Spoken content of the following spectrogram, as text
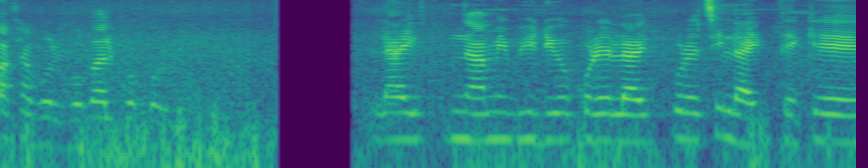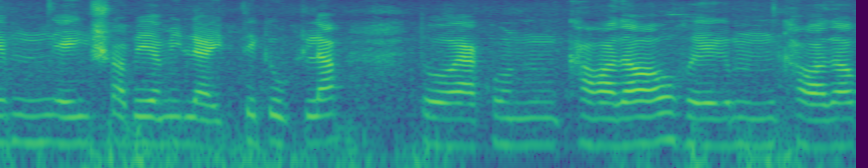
কথা বলব, গল্প করব। লাইভ আমি ভিডিও করে লাইভ করেছি। লাইভ থেকে এই সবে আমি লাইভ থেকে উঠলাম। তো এখন খাওয়া দাওয়াও হয়ে খাওয়া দাওয়া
